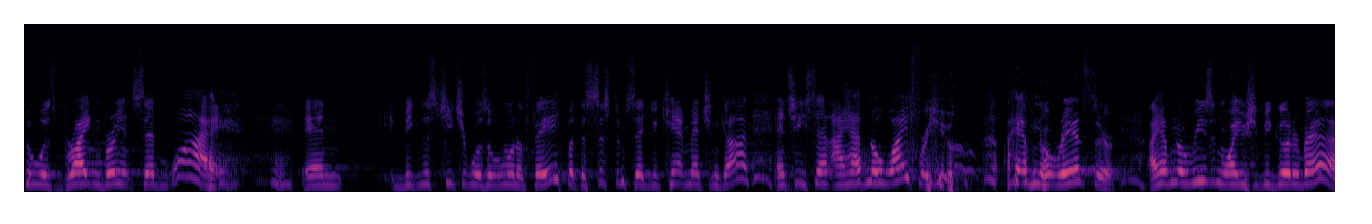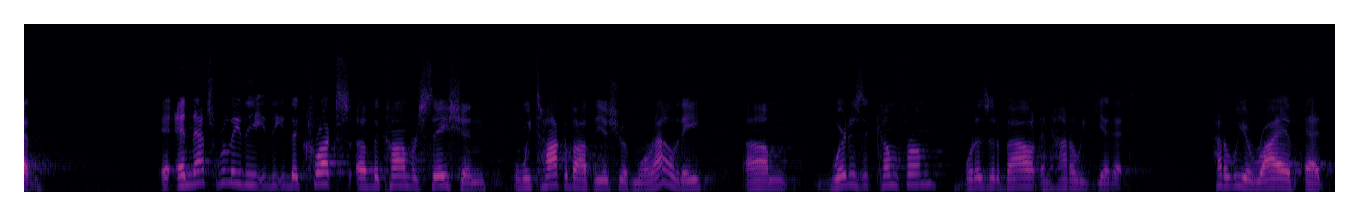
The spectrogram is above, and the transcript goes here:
who was bright and brilliant said why and this teacher was a woman of faith, but the system said you can't mention God. And she said, I have no why for you. I have no answer. I have no reason why you should be good or bad. And that's really the, the, the crux of the conversation when we talk about the issue of morality, um, where does it come from? What is it about? And how do we get it? How do we arrive at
